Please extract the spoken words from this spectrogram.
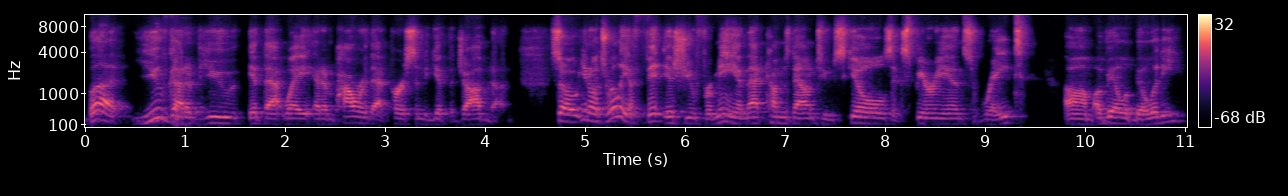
but you've got to view it that way and empower that person to get the job done. So you know it's really a fit issue for me and that comes down to skills experience rate um, availability.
